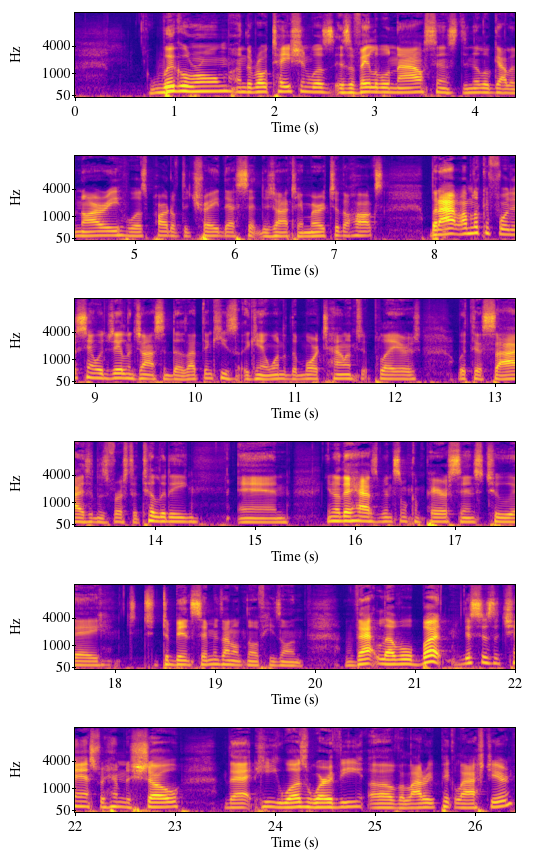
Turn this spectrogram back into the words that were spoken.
wiggle room in the rotation was is available now since Danilo Gallinari was part of the trade that sent DeJounte Murray to the Hawks. But I, am looking forward to seeing what Jalen Johnson does. I think he's, again, one of the more talented players with his size and his versatility. And, you know, there has been some comparisons to a to, to Ben Simmons. I don't know if he's on that level, but this is a chance for him to show that he was worthy of a lottery pick last year.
